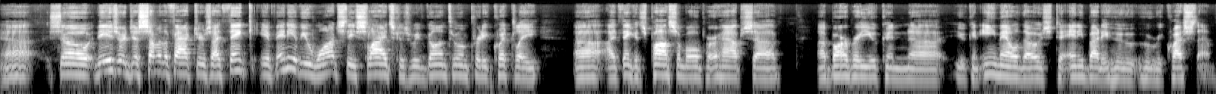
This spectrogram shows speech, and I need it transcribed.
Uh, so these are just some of the factors. I think if any of you watch these slides, because we've gone through them pretty quickly, uh, I think it's possible. Perhaps uh, Barbara, you can uh, you can email those to anybody who who requests them.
